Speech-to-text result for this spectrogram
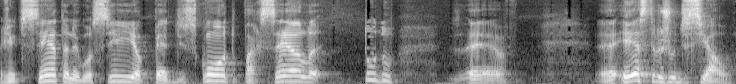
A gente senta, negocia, pede desconto, parcela, tudo é, é, extrajudicial.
